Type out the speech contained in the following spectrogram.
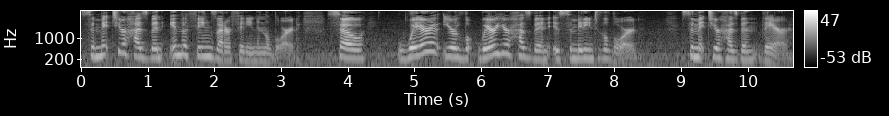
submit to your husband in the things that are fitting in the Lord. So, where your where your husband is submitting to the Lord, submit to your husband there.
